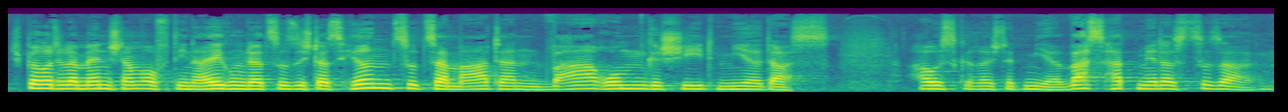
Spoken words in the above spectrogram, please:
Spirituelle Menschen haben oft die Neigung dazu, sich das Hirn zu zermartern. Warum geschieht mir das? Ausgerechnet mir. Was hat mir das zu sagen?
